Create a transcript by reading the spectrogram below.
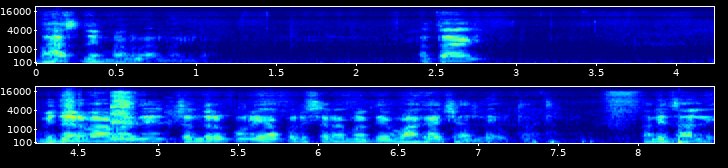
भास निर्माण व्हायला लागला. आता विदर्भामध्ये चंद्रपूर ह्या परिसरामध्ये वाघाचे हल्ले होतात आणि झाले.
